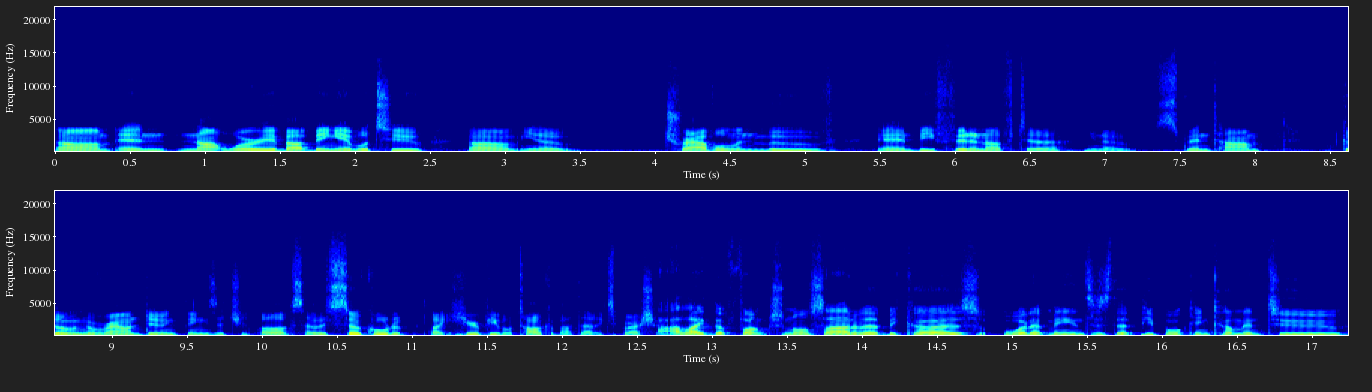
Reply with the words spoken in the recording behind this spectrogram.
um, and not worry about being able to um, you know travel and move and be fit enough to you know spend time going around doing things that you love. So it's so cool to like hear people talk about that expression. I like the functional side of it because what it means is that people can come into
